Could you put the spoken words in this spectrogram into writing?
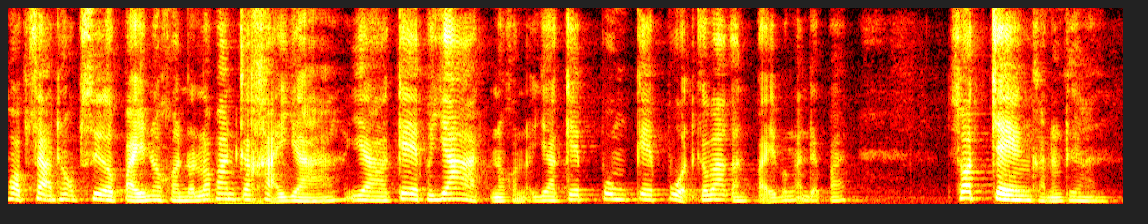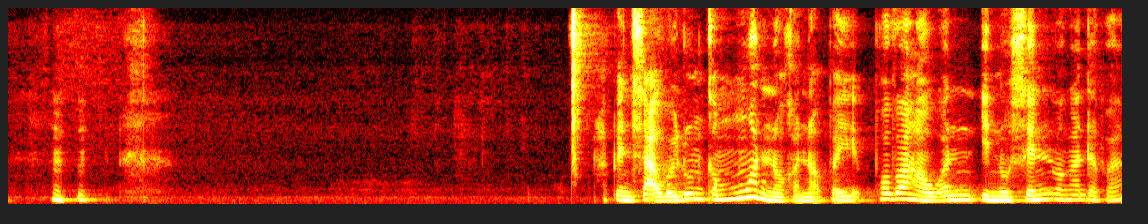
หอบสาดหอบเสือไปเนาะค่ะเนาะแล้วพันก็ขายยายาแก้พยาธิเนาะค่ะเนาะยาแก้ปงแก้ปวดก็ว่ากันไปว่างั้นเด้อปะสอดแจงค่ะนังเทือนเป็นสาววัยรุ่นก็ม่วนเนาะค่ะเนาะไปเพราะว่าเฮาอันอินโนเซนต์ว่างั้นเด้อปะ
